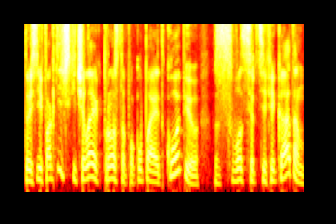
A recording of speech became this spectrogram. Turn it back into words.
То есть и фактически человек просто покупает копию с вот сертификатом,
